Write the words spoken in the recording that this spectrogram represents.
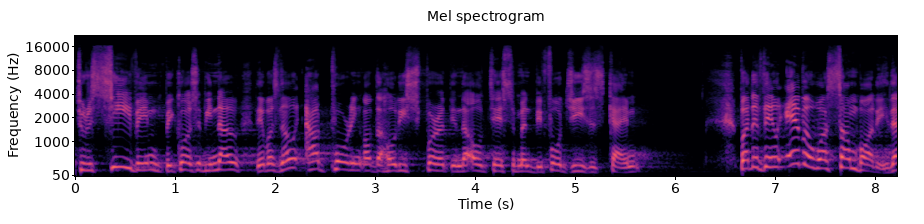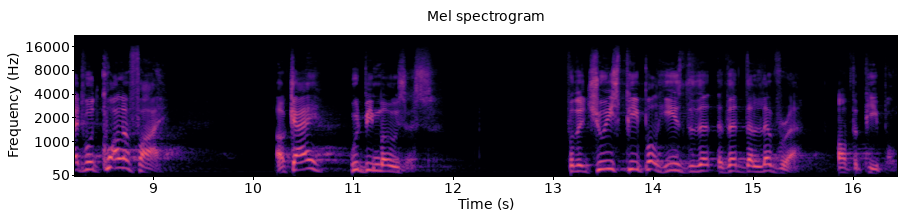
to receive him, because we know there was no outpouring of the Holy Spirit in the Old Testament before Jesus came. But if there ever was somebody that would qualify, okay, would be Moses. For the Jewish people, he's the, the deliverer of the people.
